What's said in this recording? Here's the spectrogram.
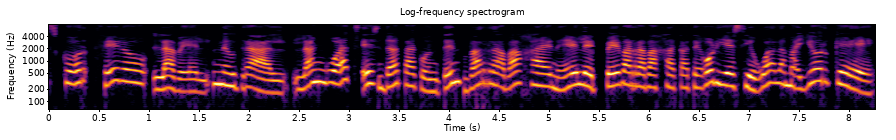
score, 0, label, neutral, language, es data content, barra baja NLP barra baja categoría es igual a mayor que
